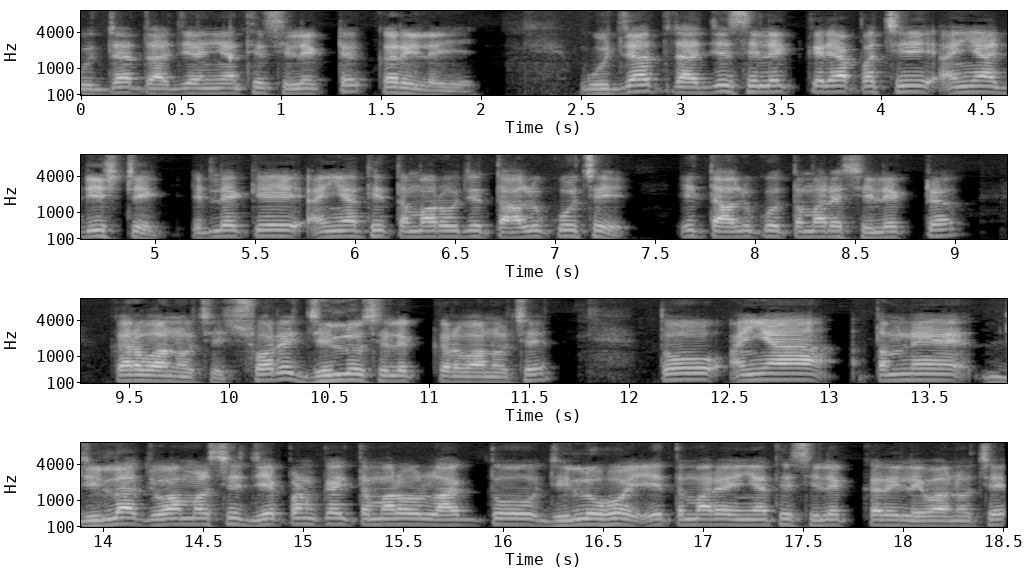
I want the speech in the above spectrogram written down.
ગુજરાત રાજ્ય અહીંયાથી સિલેક્ટ કરી લઈએ. ગુજરાત રાજ્ય સિલેક્ટ કર્યા પછી અહીંયા ડિસ્ટ્રિક્ટ, એટલે કે અહીંયાથી તમારો જે તાલુકો છે, એ તાલુકો તમારે સિલેક્ટ કરવાનો છે. સોરી, જિલ્લો સિલેક્ટ કરવાનો છે. તો અહીંયા તમને જિલ્લા જોવા મળશે. જે પણ કંઈ તમારો લાગતો જિલ્લો હોય એ તમારે અહીંયાથી સિલેક્ટ કરી લેવાનો છે.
